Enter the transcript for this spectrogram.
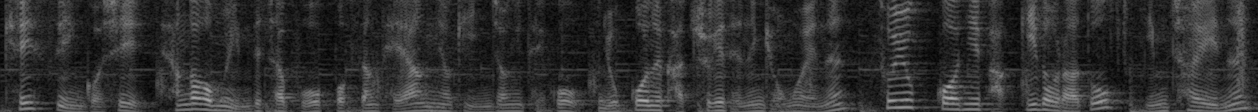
케이스인 것이 상가 건물 임대차 보호법상 대항력이 인정이 되고 요건을 갖추게 되는 경우에는 소유권이 바뀌더라도 임차인은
